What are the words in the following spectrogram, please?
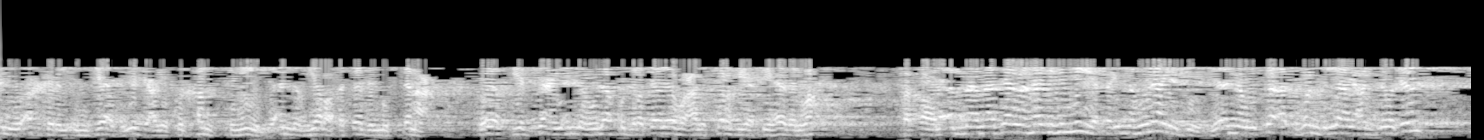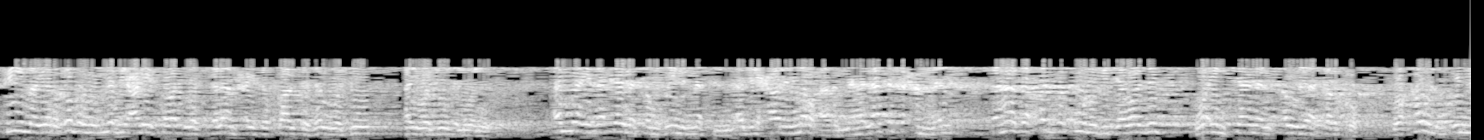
أن يؤخر الإنجاب ويجعل كل خمس سنين لأنه يرى فساد المجتمع ويدعي أنه لا قدرة له على التربية في هذا الوقت. فقال أما ما دام هذه النية فإنه لا يجوز لأنه إساءة ظن بالله عز وجل فيما يرغبه النبي عليه الصلاة والسلام حيث قال تزوجوا الوجود الولود أما إذا كان تنظيم النسل من أجل حال المرأة أنها لا تتحمل فهذا قد نقول بجوازه وإن كان الأولى تركه. وقوله إن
